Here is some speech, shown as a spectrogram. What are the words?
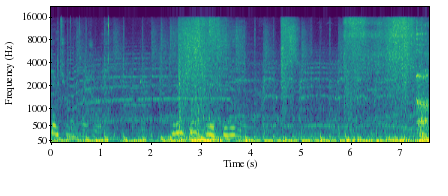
Tu vas jouer essayer de... Euh,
